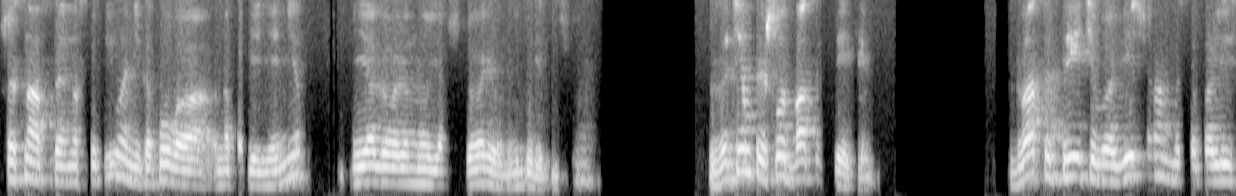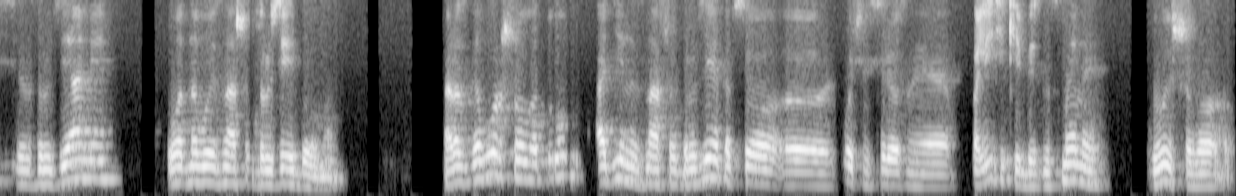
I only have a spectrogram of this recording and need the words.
16 наступило, никакого нападения нет. И я говорю, ну я же говорил, не будет ничего. Затем пришло 23 23 вечера мы собрались с друзьями у одного из наших друзей дома. Разговор шел о том, один из наших друзей, это все э, очень серьезные политики, бизнесмены высшего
